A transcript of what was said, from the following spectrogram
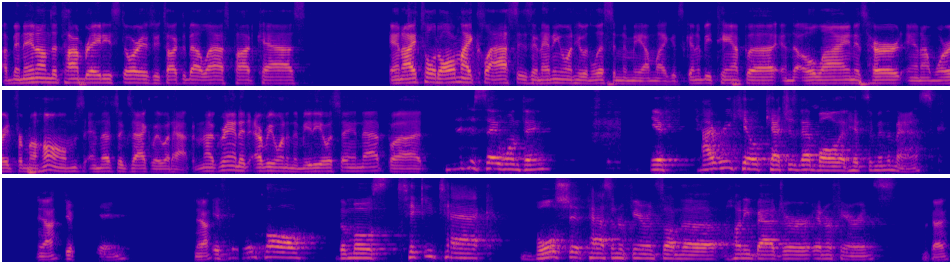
I've been in on the Tom Brady story as we talked about last podcast. And I told all my classes and anyone who would listen to me, I'm like, it's going to be Tampa, and the O line is hurt, and I'm worried for Mahomes, and that's exactly what happened. Now, granted, everyone in the media was saying that, but Can I just say one thing? If Tyreek Hill catches that ball that hits him in the mask, Yeah. different game. Yeah. If they don't call the most ticky tack bullshit pass interference on the Honey Badger interference okay,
